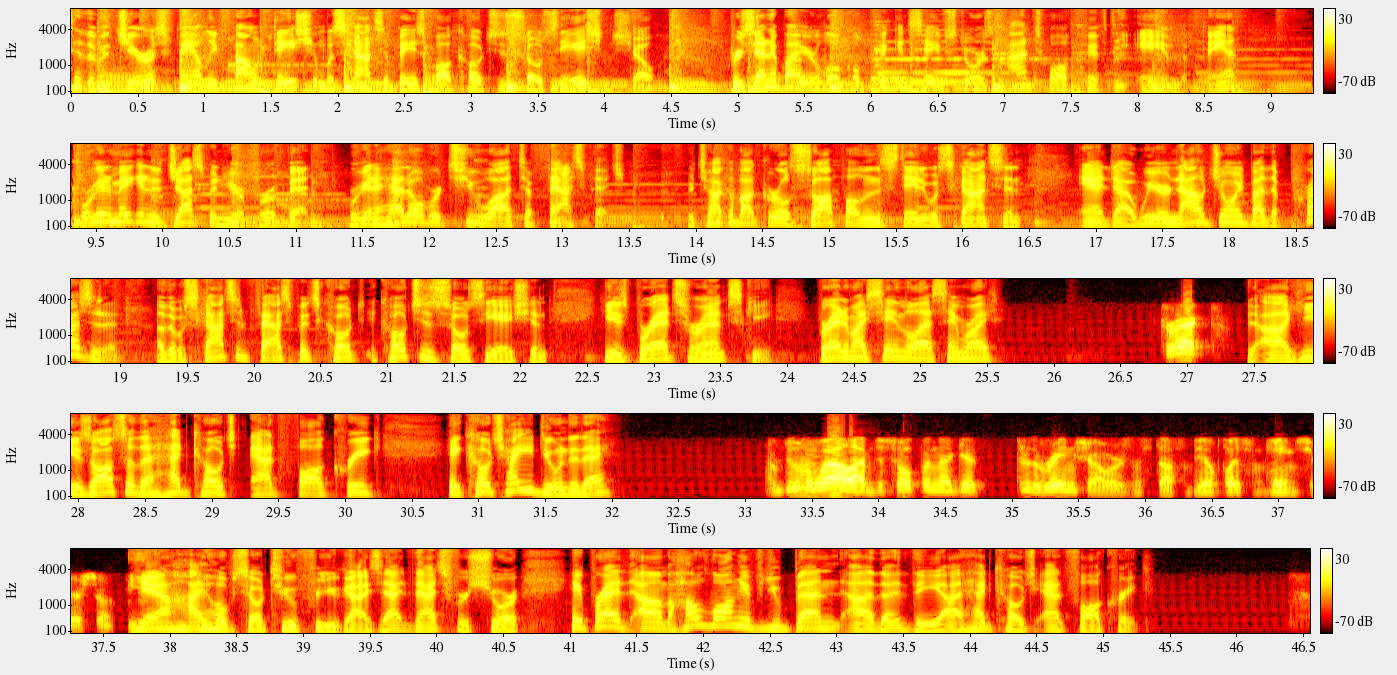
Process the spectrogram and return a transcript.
To the Majerus Family Foundation Wisconsin Baseball Coaches Association show, presented by your local pick and save stores on 1250 AM The Fan. We're going to make an adjustment here for a bit. We're going to head over to uh, to fast pitch. Going talk about girls softball in the state of Wisconsin, and uh, we are now joined by the president of the Wisconsin Fast Pitch Coach, Coaches Association. He is Brad Sorensky. Brad, am I saying the last name right? Correct. Uh, he is also the head coach at Fall Creek. Hey, coach, how you doing today? I'm doing well. I'm just hoping to get through the rain showers and stuff and be able to play some games here soon. Yeah, I hope so too for you guys. That that's for sure. Hey, Brad, um, how long have you been uh, the the uh, head coach at Fall Creek?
